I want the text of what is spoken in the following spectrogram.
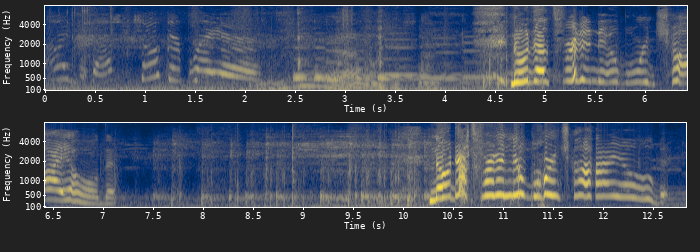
I'm the best soccer player. Yeah, I want this one. No, that's for the newborn child. No, that's for the newborn child.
